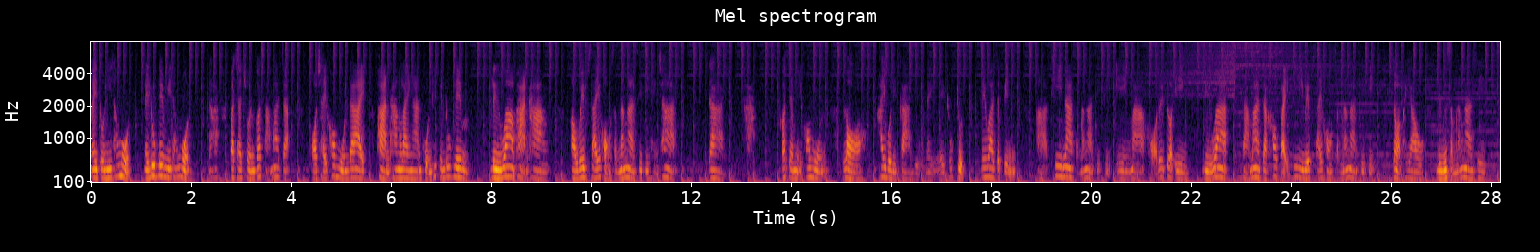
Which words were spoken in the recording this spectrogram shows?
ในตัวนี้ทั้งหมด ในรูปเล่มนี้ทั้งหมดนะคะประชาชนก็สามารถจะขอใช้ข้อมูลได้ ผ่านทางรายงานผลที่เป็นรูปเล่ม หรือว่าผ่านทางเอ่อเว็บไซต์ของสำนักงานสถิติแห่งชาติได้ค่ะก็จะมีข้อมูลรอให้บริการอยู่ในในทุกจุด ไม่ว่าจะเป็นที่หน้าสำนักงานสถิติเองมาขอด้วยตัวเอง หรือว่าสามารถจะเข้าไปที่เว็บไซต์ของสำนักงานสถิติ จังหวัดพะเยา หรือสำนักงานส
